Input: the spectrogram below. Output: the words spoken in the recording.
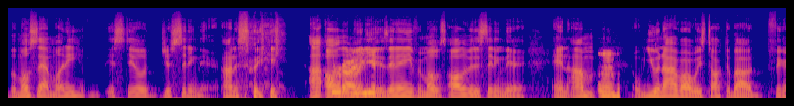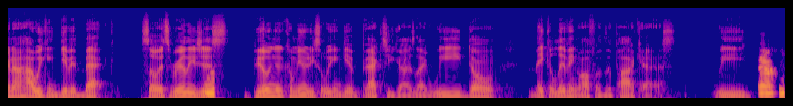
but most of that money is still just sitting there. Honestly, I, all right, the money yeah. is. It ain't even most. All of it is sitting there. And I'm, mm-hmm. you and I have always talked about figuring out how we can give it back. So it's really just building a community so we can give back to you guys. Like we don't make a living off of the podcast. We Absolutely.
